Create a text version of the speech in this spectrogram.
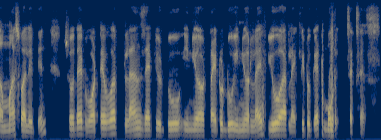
अमास वाले दिन so that whatever plan that you do in your try to do in your life you are likely to get more success.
